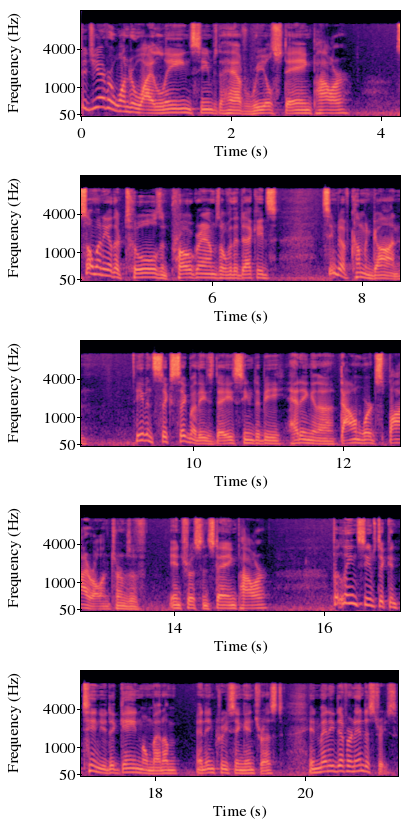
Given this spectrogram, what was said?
Did you ever wonder why lean seems to have real staying power? So many other tools and programs over the decades seem to have come and gone. Even Six Sigma these days seem to be heading in a downward spiral in terms of interest and staying power. But lean seems to continue to gain momentum and increasing interest in many different industries.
